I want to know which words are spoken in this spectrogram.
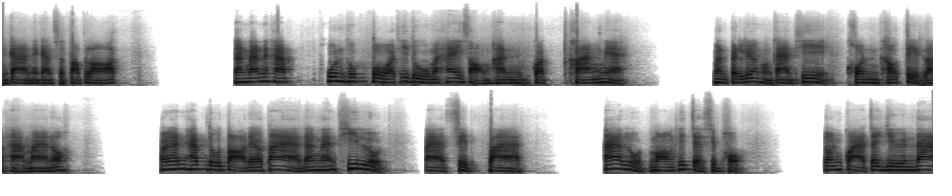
นการในการ stop loss ดังนั้นนะครับหุ้นทุกตัวที่ดูมาให้สองพันกว่าครั้งเนี่ย มันเป็นเรื่องของการที่คนเขาติดเราถามมาเนาะเพราะฉะนั้นครับดูต่อเดลต้าดังนั้นที่หลุด80บบาท ถ้าหลุดมองที่76จนกว่าจะยืนได้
